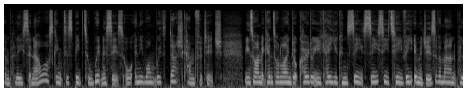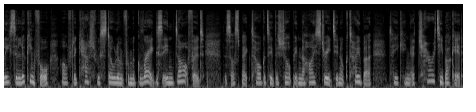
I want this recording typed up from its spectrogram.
and police are now asking to speak to witnesses or anyone with dashcam footage. Meantime, at kentonline.co.uk you can see CCTV images of a man police are looking for after cash was stolen from a Greggs in Dartford. The suspect targeted the shop in the High Street in October, taking a charity bucket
